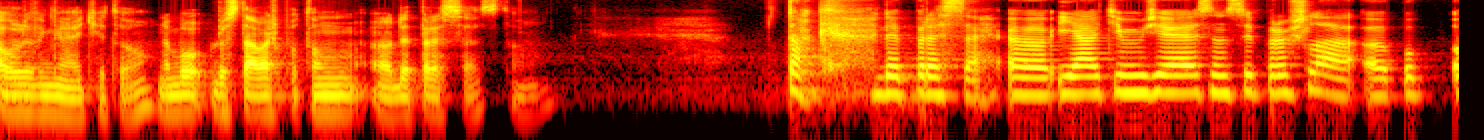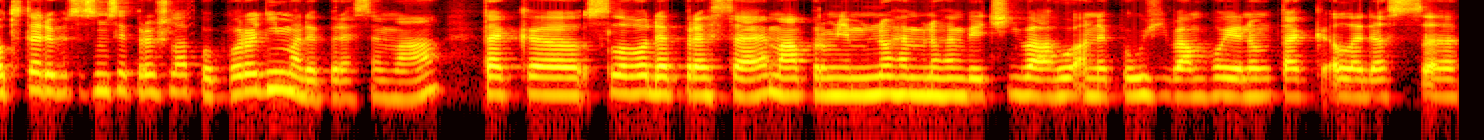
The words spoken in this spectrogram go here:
A ovlivňuje ti to? Nebo dostáváš potom uh, deprese z toho? Tak, deprese. Uh, já tím, že jsem si prošla, po, od té doby, co jsem si prošla poporodníma depresema, tak uh, slovo deprese má pro mě mnohem, mnohem větší váhu a nepoužívám ho jenom tak leda s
